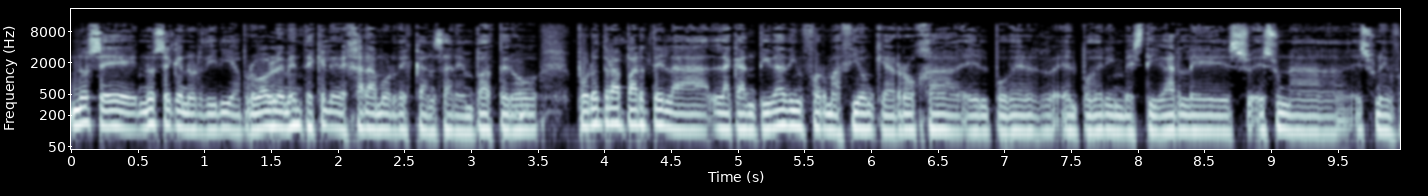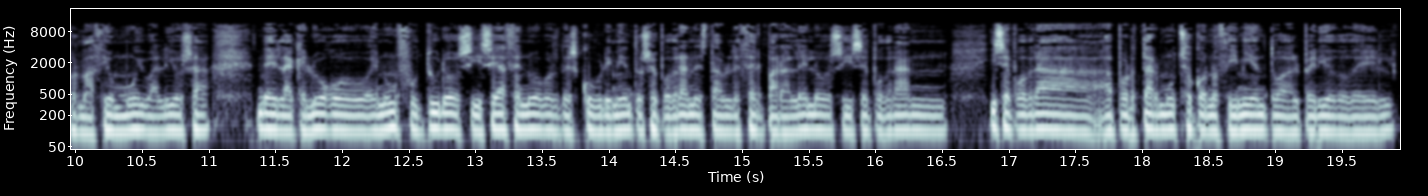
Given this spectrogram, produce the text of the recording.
No sé, no sé qué nos diría, probablemente que le dejáramos descansar en paz, pero por otra parte la, la cantidad de información que arroja el poder, el poder investigarle es, una, es una información muy valiosa de la que luego en un futuro, si se hacen nuevos descubrimientos, se podrán establecer paralelos y se podrán, y se podrá aportar mucho conocimiento al periodo del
